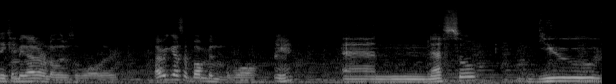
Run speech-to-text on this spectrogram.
Okay. I mean, I don't know there's a wall there. I would guess I bump into the wall. Okay. and Nestle, you,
